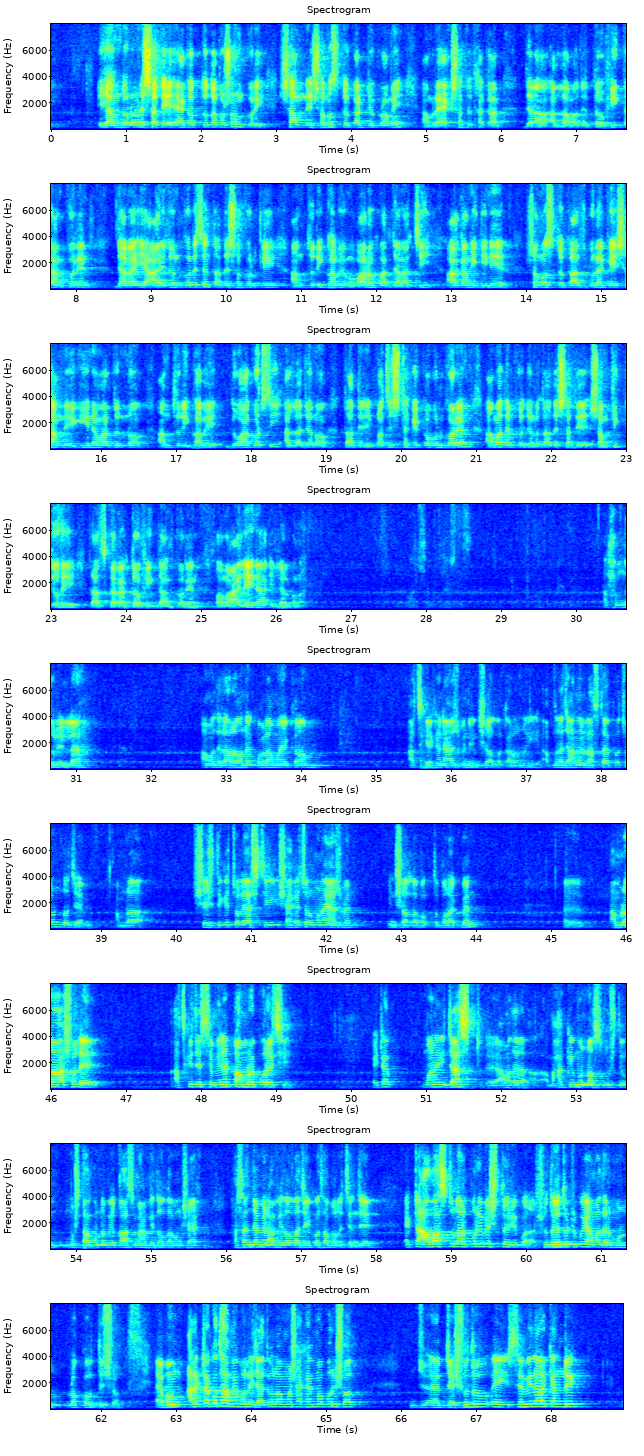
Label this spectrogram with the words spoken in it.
এই আন্দোলনের সাথে একত্রতা পোষণ করে সামনে সমস্ত কার্যক্রমে আমরা একসাথে থাকার যারা আল্লাহ আমাদের তৌফিক দান করেন। যারা এই আয়োজন করেছেন, তাদের সকলকে আন্তরিকভাবে মোবারকবাদ জানাচ্ছি। আগামী দিনের সমস্ত কাজগুলোকে সামনে এগিয়ে নেওয়ার জন্য আন্তরিকভাবে দোয়া করছি। আল্লাহ যেন তাদের এই প্রচেষ্টাকে কবুল করেন। আমাদেরকে যেন তাদের সাথে সম্পৃক্ত হয়ে কাজ করার তৌফিক দান করেন। ওমা আলাইনা ইল্লাল বালা আলহামদুলিল্লাহ। আমাদের আরও অনেক ওলামা একরাম আজকে এখানে আসবেন ইনশাআল্লাহ, কারণ এই আপনারা জানেন রাস্তায় প্রচণ্ড জ্যাম। আমরা শেষ দিকে চলে আসছি শাহে চরমনায় আসবেন, ইনশাআল্লাহ বক্তব্য রাখবেন। আমরা আসলে আজকে যে সেমিনারটা আমরা করেছি, এটা মানে জাস্ট আমাদের হাকিমুল নস মুফতি মুশতাকুর নবী কাসম হাফিদুল্লাহ এবং শেখ হাসান জামিল হাফিদুল্লাহ যে কথা বলেছেন যে একটা আওয়াজ তোলার পরিবেশ তৈরি করা, শুধু এতটুকুই আমাদের মূল লক্ষ্য উদ্দেশ্য। এবং আরেকটা কথা আমি বলি, জাতীয় উলামা শাখ হেম্মা পরিষদ, যে- শুধু এই সেমিনার কেন্দ্রিক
